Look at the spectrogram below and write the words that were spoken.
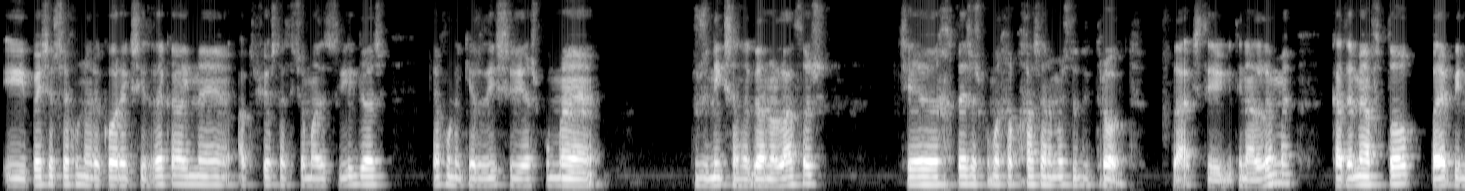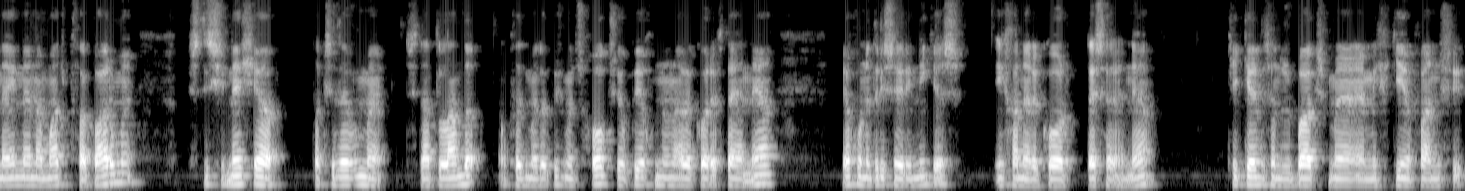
οι Pacers έχουν ρεκόρ 6-10, είναι από τις πιο ασταθείς ομάδες της Λίγκας. Έχουν κερδίσει, ας πούμε, τους Knicks, αν δεν κάνω λάθος. Και χθες, ας πούμε, χάσανε μέσα στο Detroit. Εντάξει, τι, τι να λέμε. Κατ' εμέ αυτό πρέπει να είναι ένα ματς που θα πάρουμε. Στη συνέχεια ταξιδεύουμε στην Ατλάντα, όπου θα αντιμετωπίσουμε τους Hawks, οι οποίοι έχουν ένα ρεκόρ 7-9. Έχουν τρεις σερί νίκες, είχαν ρεκόρ 4-9 και κέρδισαν τους Bucks με μυθική εμφάνιση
